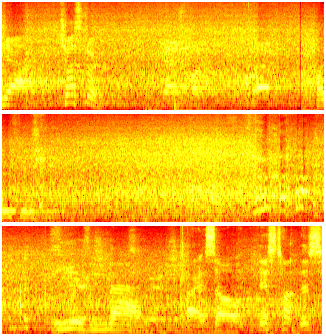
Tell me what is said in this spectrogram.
Yeah, Chester. How you feeling? he is mad. All right, so this time, this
